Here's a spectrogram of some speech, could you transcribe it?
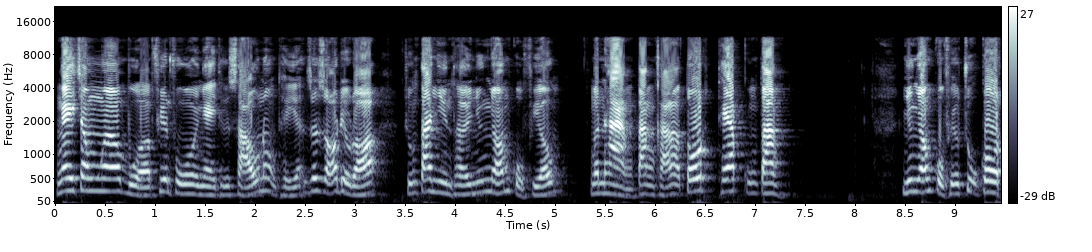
ngay trong ờ, buổi phiên phục hồi ngày thứ sáu nó cũng thể hiện rất rõ điều đó. Chúng ta nhìn thấy những nhóm cổ phiếu, ngân hàng tăng khá là tốt, thép cũng tăng. Nhưng nhóm cổ phiếu trụ cột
